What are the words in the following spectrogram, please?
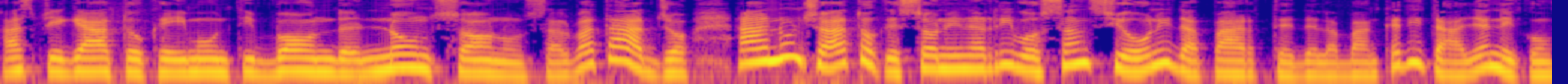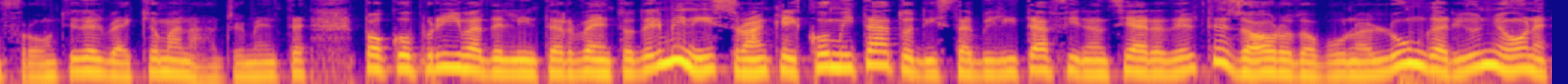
ha spiegato che i monti bond non sono sono un salvataggio, ha annunciato che sono in arrivo sanzioni da parte della Banca d'Italia nei confronti del vecchio management. Poco prima dell'intervento del Ministro, anche il Comitato di Stabilità Finanziaria del Tesoro, dopo una lunga riunione,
